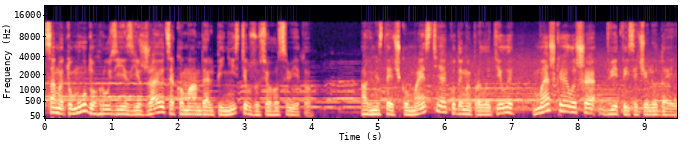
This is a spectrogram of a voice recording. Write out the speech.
Саме тому до Грузії з'їжджаються команди альпіністів з усього світу. А в містечку Местія, куди ми прилетіли, мешкає лише дві тисячі людей.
